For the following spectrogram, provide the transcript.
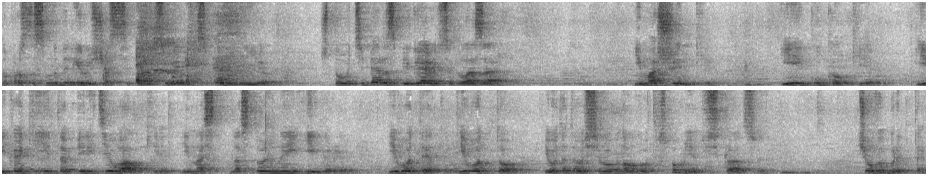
но просто смоделируй сейчас ситуацию, вот вспомни ее, что у тебя разбегаются глаза, и машинки, и куколки, и какие-то передевалки, и нас- настольные игры, и вот это, и вот то, и вот этого всего много. Вот вспомни эту ситуацию. Что выбрать-то?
